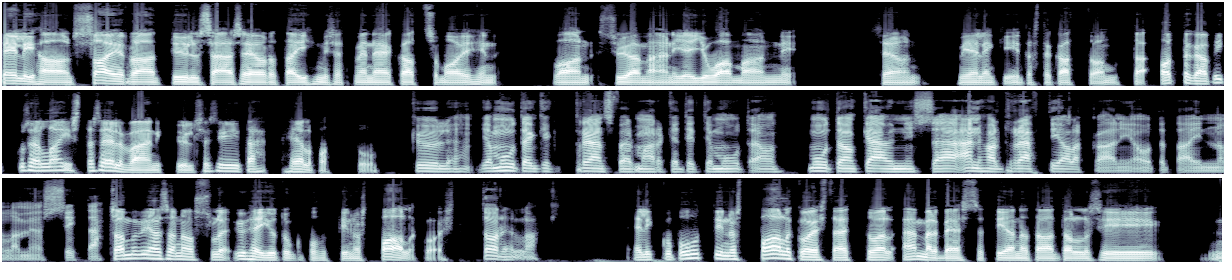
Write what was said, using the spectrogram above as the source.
pelihan on sairaan tylsää seurata, ihmiset menee katsomoihin vaan syömään ja juomaan, niin se on mielenkiintoista katsoa, mutta ottakaa pikkusen lajista selvää, niin kyllä se siitä helpottuu. Kyllä, ja muutenkin transfermarketit ja muuten on, muuten on käynnissä. NHL-drafti alkaa, niin otetaan innolla myös sitä. Saamme vielä sanoa sulle yhden jutun, kun puhuttiin noista palkoista. Todellakin. Eli kun puhuttiin noista palkoista, että tuolla MLBssä tienataan tuollaisia 400-300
